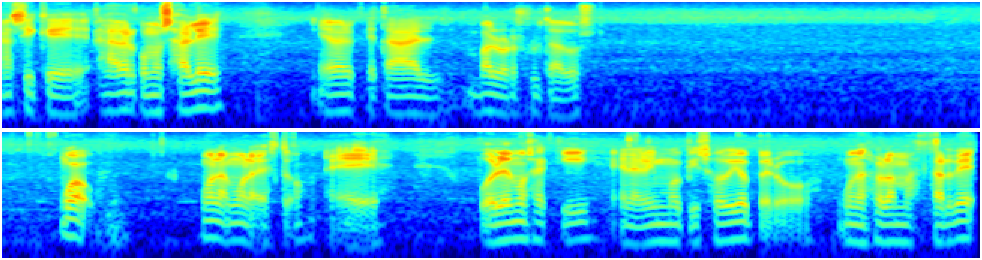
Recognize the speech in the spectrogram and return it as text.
Así que a ver cómo sale y a ver qué tal van los resultados. Wow, mola, mola esto. Eh, volvemos aquí en el mismo episodio, pero unas horas más tarde,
